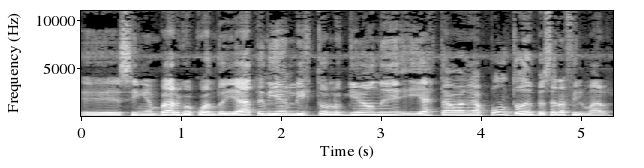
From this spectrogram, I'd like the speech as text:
Eh, sin embargo, cuando ya tenían listos los guiones y ya estaban a punto de empezar a filmar,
